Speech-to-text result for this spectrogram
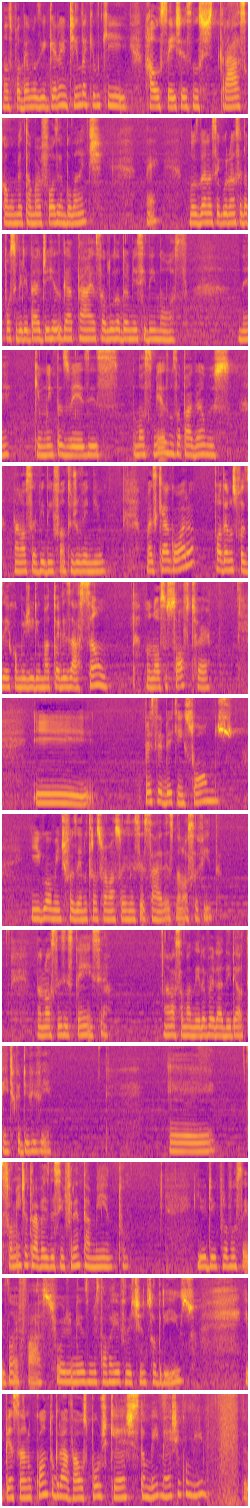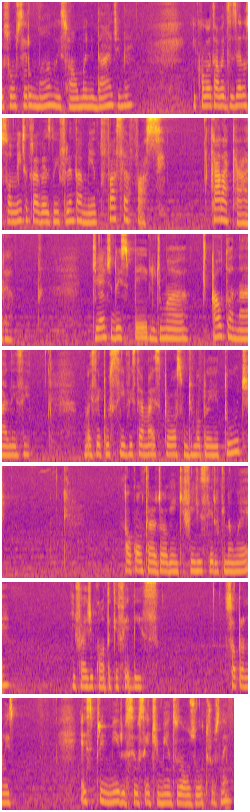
nós podemos ir garantindo aquilo que Raul Seixas nos traz como metamorfose ambulante, né? Nos dando a segurança da possibilidade de resgatar essa luz adormecida em nós, né? Que muitas vezes nós mesmos apagamos na nossa vida infanto-juvenil, mas que agora podemos fazer, como eu diria, uma atualização no nosso software e perceber quem somos e igualmente fazendo transformações necessárias na nossa vida, na nossa existência, na nossa maneira verdadeira e autêntica de viver. É, somente através desse enfrentamento, e eu digo para vocês, não é fácil. Hoje mesmo eu estava refletindo sobre isso e pensando quanto gravar os podcasts também mexem comigo. Eu sou um ser humano, isso é a humanidade, né? E como eu estava dizendo, somente através do enfrentamento face a face, cara a cara, diante do espelho de uma autoanálise, vai ser possível estar mais próximo de uma plenitude, ao contrário de alguém que finge ser o que não é e faz de conta que é feliz, só para não exprimir os seus sentimentos aos outros, né?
